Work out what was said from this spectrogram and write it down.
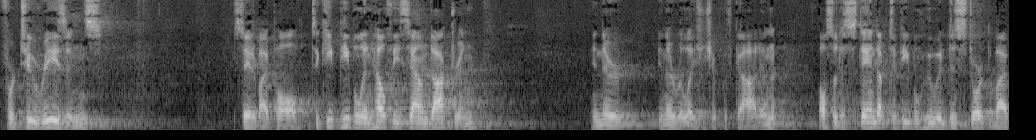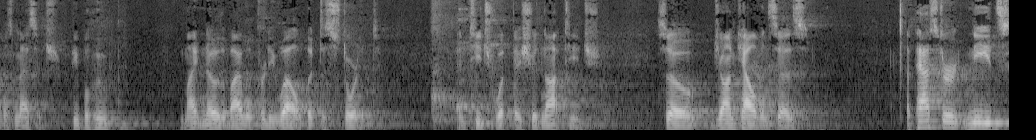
for two reasons, stated by Paul to keep people in healthy, sound doctrine in their, in their relationship with God, and also to stand up to people who would distort the Bible's message, people who might know the Bible pretty well, but distort it and teach what they should not teach. So John Calvin says, a pastor needs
